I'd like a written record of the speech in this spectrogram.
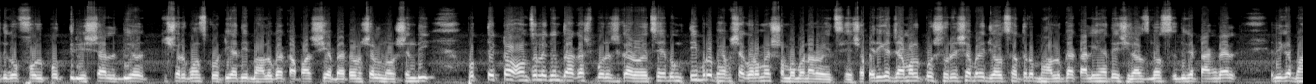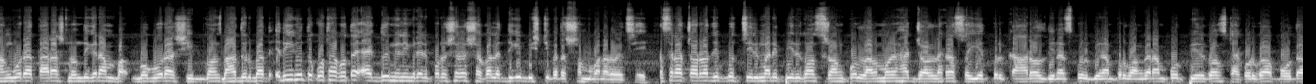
এদিকে ফুলপুর, ত্রিশাল কিশোরগঞ্জ, কটিয়াদি, ভালুকা, কাপাসিয়া বেটনশাল নরসিংদী প্রত্যেকটা অঞ্চলে কিন্তু আকাশ পরিষ্কার রয়েছে এবং তীব্র ব্যবসা গরমের সম্ভাবনা রয়েছে। এদিকে জামালপুর, সরিষাবাড়ি, জলছাত্র, ভালুকা, কালীহাতি, সিরাজগঞ্জ, এদিকে টাঙ্গাইল, এদিকে ভাঙ্গুরা তারাস, নন্দীগ্রাম বগুড়া, শিবগঞ্জ, বাহাদুরবাদ, এদিকে কিন্তু কোথাও কোথাও এক দুই মিলিমিটার পরিসরে সকালের দিকে বৃষ্টিপাতের সম্ভাবনা রয়েছে। তাছাড়া চররাজীবপুর, চিলমারি, পীরগঞ্জ, রংপুর লালমনিরহাট জলঢাকা, সৈয়দপুর, কাহারল, দিনাজপুর, বিরামপুর, গঙ্গারামপুর, পীরগঞ্জ, ঠাকুরগাঁও বৌদা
